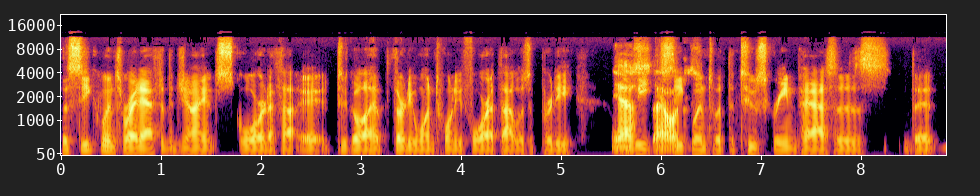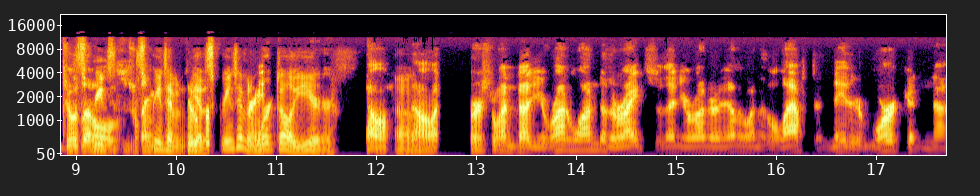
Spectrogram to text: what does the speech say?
the sequence right after the Giants scored. I thought uh, to go up 31-24, I thought was a pretty yes, weak sequence with the two screen passes. That the screens, screens haven't yeah the screens haven't worked all year. No, um, no. First one, uh, you run one to the right, so then you run another one to the left, and neither work. And uh,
